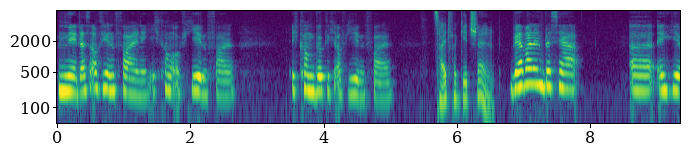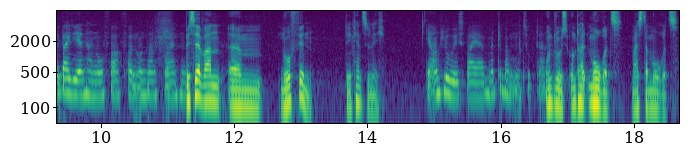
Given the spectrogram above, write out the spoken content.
Nee, das auf jeden Fall nicht. Ich komme auf jeden Fall. Ich komme wirklich auf jeden Fall. Zeit vergeht schnell. Wer war denn bisher äh, hier bei dir in Hannover von unseren Freunden? Bisher waren ähm, nur Finn. Den kennst du nicht. Ja, und Luis war ja mit beim Umzug da. Und Luis. Und halt Moritz. Meister Moritz.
